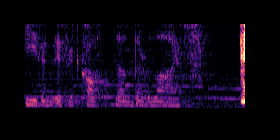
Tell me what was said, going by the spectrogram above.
even if it cost them their lives.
